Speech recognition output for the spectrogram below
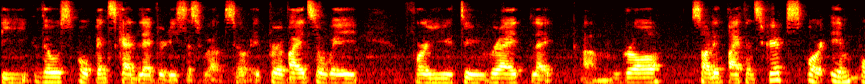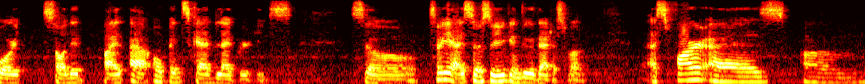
the those OpenSCAD libraries as well. So it provides a way for you to write like um, raw solid Python scripts or import solid Py uh, OpenSCAD libraries. So so yeah, so so you can do that as well. As far as um,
